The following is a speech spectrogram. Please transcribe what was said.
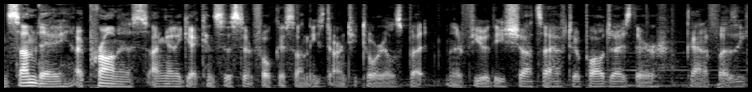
And someday, I promise, I'm going to get consistent focus on these darn tutorials, but a few of these shots I have to apologize, they're kind of fuzzy.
